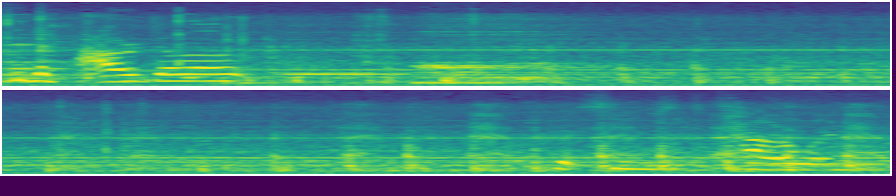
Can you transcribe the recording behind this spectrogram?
Did the power go out? It seems the power went out.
